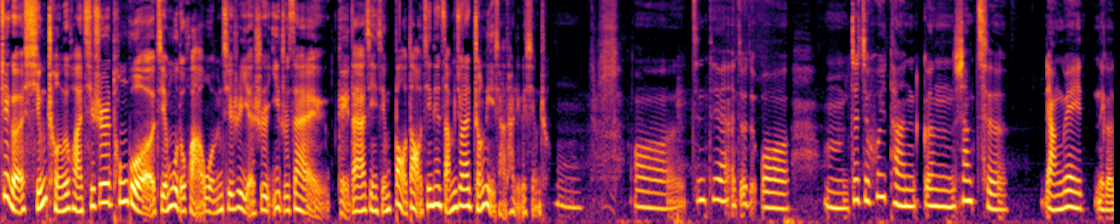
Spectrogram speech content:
这个行程的话，其实通过节目的话，我们其实也是一直在给大家进行报道。今天咱们就来整理一下他这个行程。嗯，呃，今天就我嗯，这次会谈跟上次。两位那个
